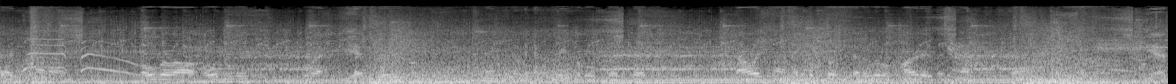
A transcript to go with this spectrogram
tracks kind of overall overless, where I can get through and make a reasonable shortcut. I always try to make the shortcut a little harder than that. Yeah.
